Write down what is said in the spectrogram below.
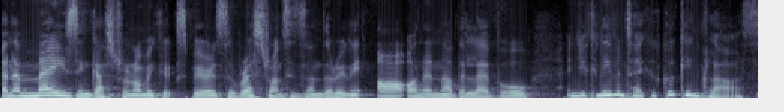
an amazing gastronomic experience. The restaurants in Santorini are on another level, and you can even take a cooking class.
